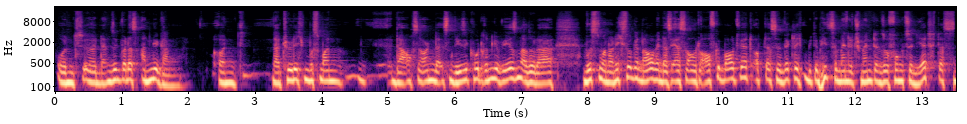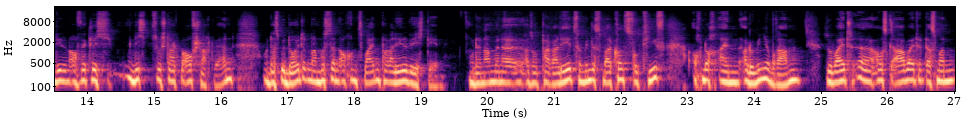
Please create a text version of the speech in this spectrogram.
Und äh, dann sind wir das angegangen. Und natürlich muss man da auch sagen, da ist ein Risiko drin gewesen. Also da wussten wir noch nicht so genau, wenn das erste Auto aufgebaut wird, ob das wirklich mit dem Hitzemanagement denn so funktioniert, dass die dann auch wirklich nicht zu stark beaufschlagt werden. Und das bedeutet, man muss dann auch einen zweiten Parallelweg gehen. Und dann haben wir eine, also parallel zumindest mal konstruktiv auch noch einen Aluminiumrahmen soweit äh, ausgearbeitet, dass man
